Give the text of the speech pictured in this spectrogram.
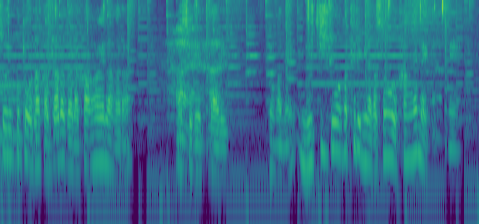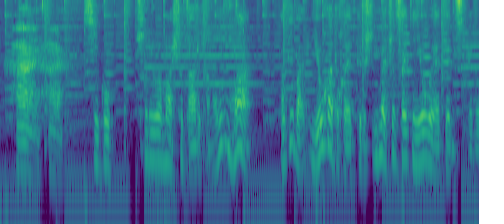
そういうことをなんかだらだら考えながら走れたり、はいはい、なんかね、日常がテレビなんかそのこと考えないからね。はいはい。すごく、それはまあ一つあるかな。でもまあ、例えばヨガとかやってるし、今ちょっと最近ヨガやってるんですけど、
